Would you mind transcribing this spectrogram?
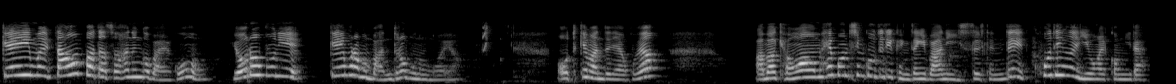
게임을 다운받아서 하는 거 말고 여러분이 게임을 한번 만들어 보는 거예요. 어떻게 만드냐고요? 아마 경험해본 친구들이 굉장히 많이 있을 텐데 코딩을 이용할 겁니다.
